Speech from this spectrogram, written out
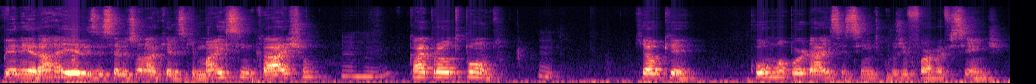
peneirar eles e selecionar aqueles que mais se encaixam, Uhum. cai para outro ponto. Hum. Que é o quê? Como abordar esses síndicos de forma eficiente.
